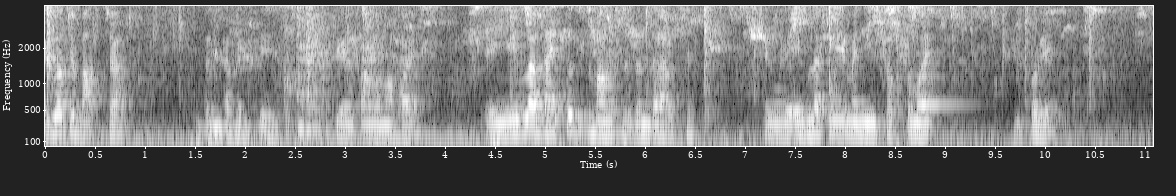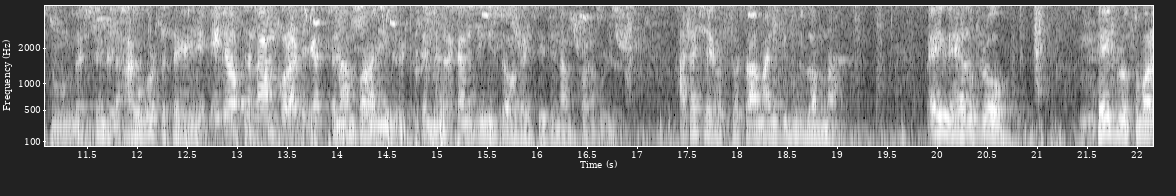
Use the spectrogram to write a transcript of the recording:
এগুলো হচ্ছে বাচ্চা। তাদেরকে পালানো হয়। এই এগুলার দায়িত্ব কিছু মানুষ দেন তারা হচ্ছে। এগুলো এগুলাকে মানে সবসময় করে। তো দেখছেন এটা হাগু করতেছে গাইস এটা হচ্ছে নাম করা ঠিক আছে? নাম করা গিয়েছে দেখতেছেন? এটার কানে জিনিস দেওয়া এই যে নাম করা। করে আঠাশ একাত্তর তার মানে কি বুঝলাম না। এই হ্যালো ব্রো এই ব্রো তোমার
